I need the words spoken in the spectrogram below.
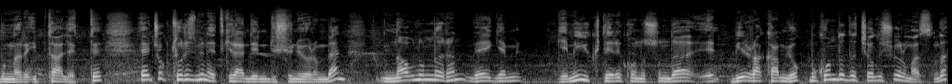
bunları iptal etti. En çok turizmin etkilendiğini düşünüyorum ben. Navlunların ve gemi gemi yükleri konusunda e, bir rakam yok. Bu konuda da çalışıyorum aslında.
